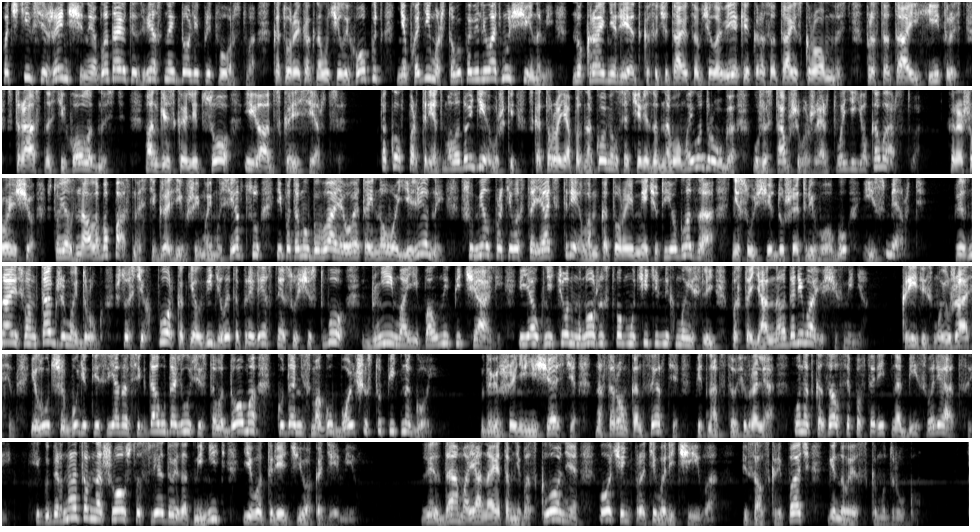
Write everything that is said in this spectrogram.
Почти все женщины обладают известной долей притворства, которое, как научил их опыт, необходимо, чтобы повелевать мужчинами, но крайне редко сочетаются в человеке красота и скромность, простота и хитрость, страстность и холодность, ангельское лицо и адское сердце. Таков портрет молодой девушки, с которой я познакомился через одного моего друга, уже ставшего жертвой ее коварства. Хорошо еще, что я знал об опасности, грозившей моему сердцу, и потому, бывая у этой новой Елены, сумел противостоять стрелам, которые мечут ее глаза, несущие душе тревогу и смерть. Признаюсь вам также, мой друг, что с тех пор, как я увидел это прелестное существо, дни мои полны печали, и я угнетен множеством мучительных мыслей, постоянно одолевающих меня. Кризис мой ужасен, и лучше будет, если я навсегда удалюсь из того дома, куда не смогу больше ступить ногой. В довершении несчастья на втором концерте 15 февраля он отказался повторить на бис вариации, и губернатор нашел, что следует отменить его третью академию. «Звезда моя на этом небосклоне очень противоречива», писал скрипач генуэзскому другу.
